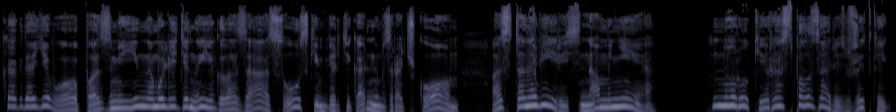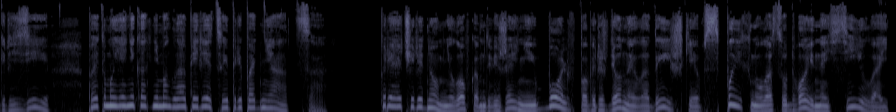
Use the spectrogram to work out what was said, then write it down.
когда его по-змеиному ледяные глаза с узким вертикальным зрачком остановились на мне. Но руки расползались в жидкой грязи, поэтому я никак не могла опереться и приподняться. При очередном неловком движении боль в поврежденной лодыжке вспыхнула с удвоенной силой,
